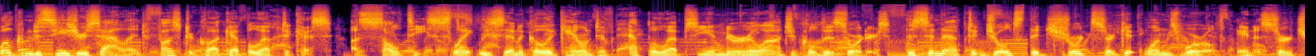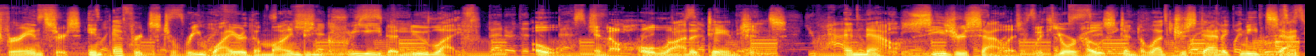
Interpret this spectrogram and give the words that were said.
Welcome to Seizure Salad, Fustercluck epilepticus, a salty, slightly cynical account of epilepsy and neurological disorders, the synaptic jolts that short circuit one's world, and a search for answers in efforts to rewire the mind and create a new life. Oh, and a whole lot of tangents. And now, Seizure Salad with your host and electrostatic meat sack,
